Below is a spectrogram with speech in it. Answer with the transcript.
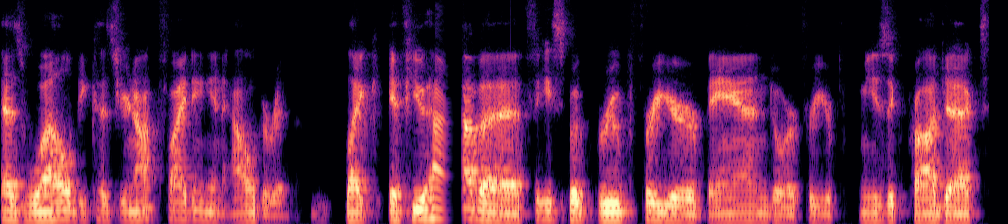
as well because you're not fighting an algorithm. Like if you have a Facebook group for your band or for your music project,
